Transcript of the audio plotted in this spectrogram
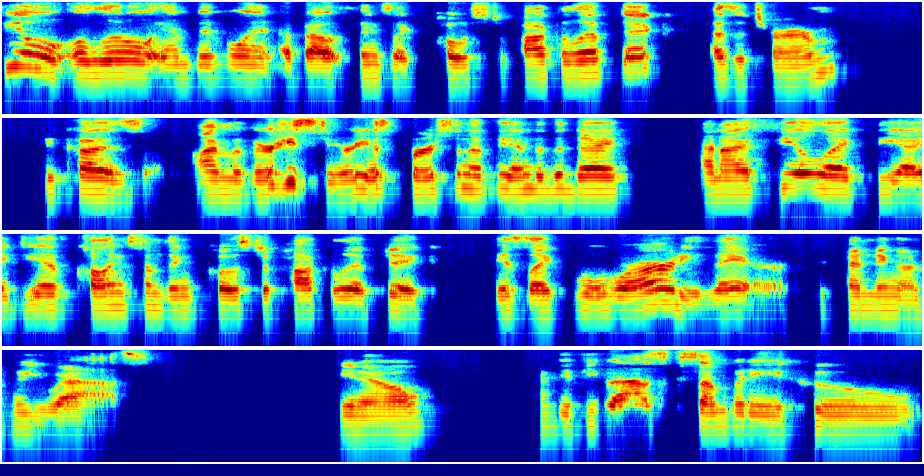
feel a little ambivalent about things like post apocalyptic as a term because I'm a very serious person at the end of the day. And I feel like the idea of calling something post apocalyptic is like, well, we're already there, depending on who you ask. You know, if you ask somebody who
